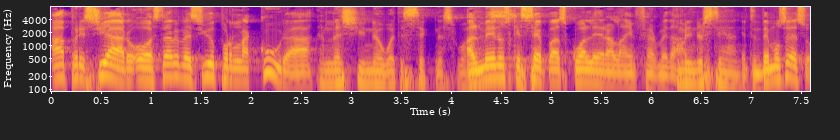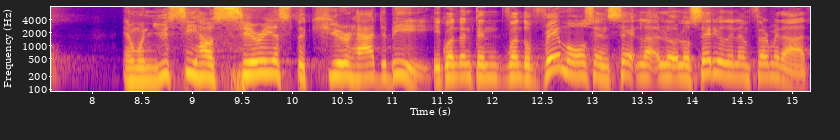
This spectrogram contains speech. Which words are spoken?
apreciar o estar agradecido por la cura unless you know what the sickness was. al menos que sepas cuál era la enfermedad. ¿Entendemos eso? And when you see how serious the cure had to be, Y cuando, cuando vemos en se- la- lo, lo serio de la enfermedad,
